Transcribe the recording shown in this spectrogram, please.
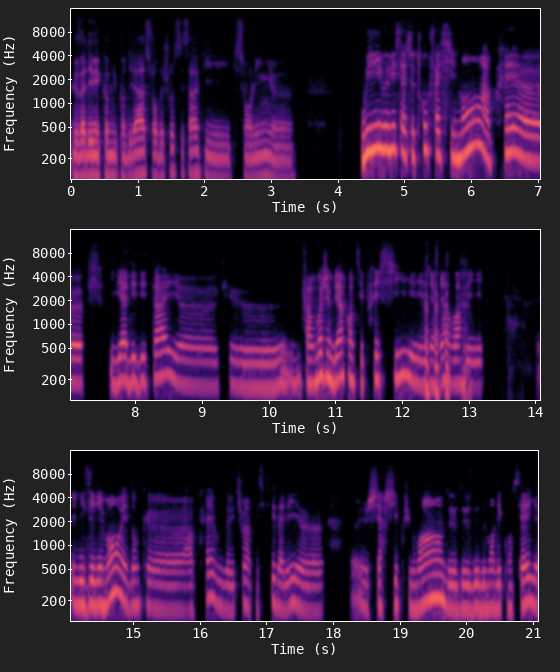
Le vadémécom du candidat, ce genre de choses, c'est ça qui, sont en ligne euh? Oui, oui, oui, ça se trouve facilement. Après, il y a des détails que. Enfin, moi, j'aime bien quand c'est précis et j'aime bien avoir les, les éléments. Et donc, après, vous avez toujours la possibilité d'aller chercher plus loin, de, de, de demander conseil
